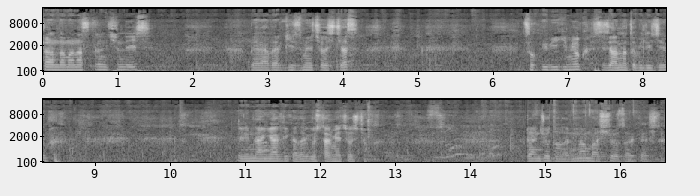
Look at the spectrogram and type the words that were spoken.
Şu anda manastırın içindeyiz. Beraber gezmeye çalışacağız. Çok bir bilgim yok size anlatabileceğim. Elimden geldiği kadar göstermeye çalışacağım. Öğrenci odalarından başlıyoruz arkadaşlar.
